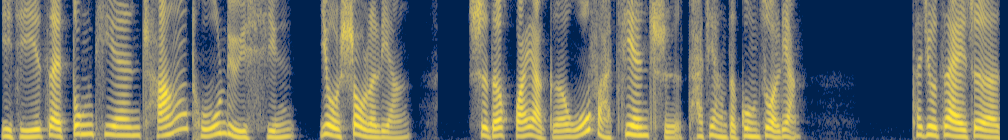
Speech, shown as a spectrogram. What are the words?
以及在冬天长途旅行又受了凉，使得怀雅格无法坚持他这样的工作量。他就在这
